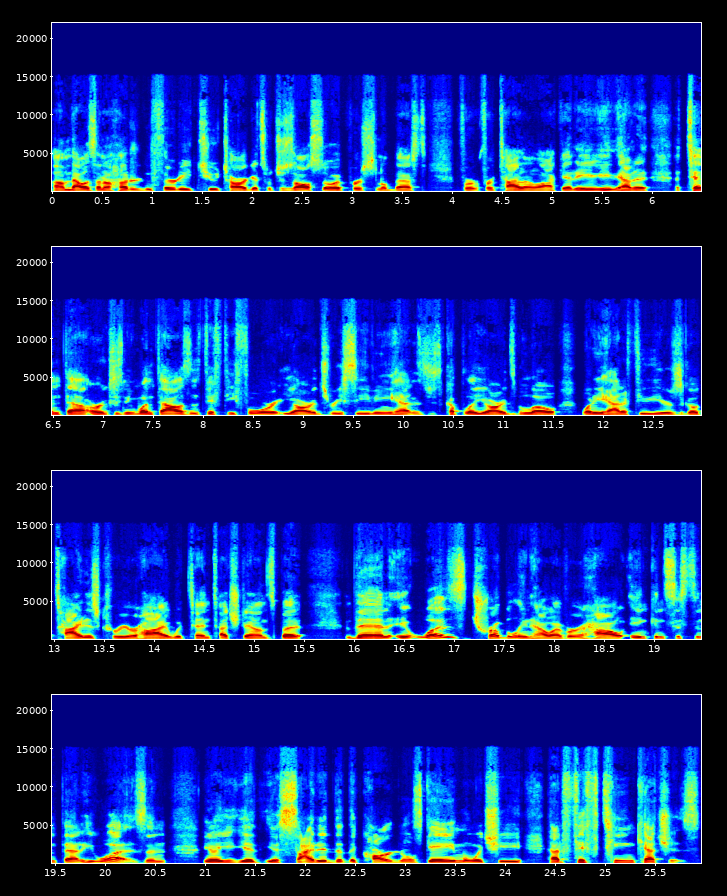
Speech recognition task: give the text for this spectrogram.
Um, that was on 132 targets, which is also a personal best for, for Tyler Lockett. He, he had a, a 10,000 or excuse me, 1,054 yards receiving. He had just a couple of yards below what he had a few years ago, tied his career high with 10 touchdowns. But then it was troubling, however, how inconsistent that he was. And, you know, you, you, you cited that the Cardinals game in which he had 15 catches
